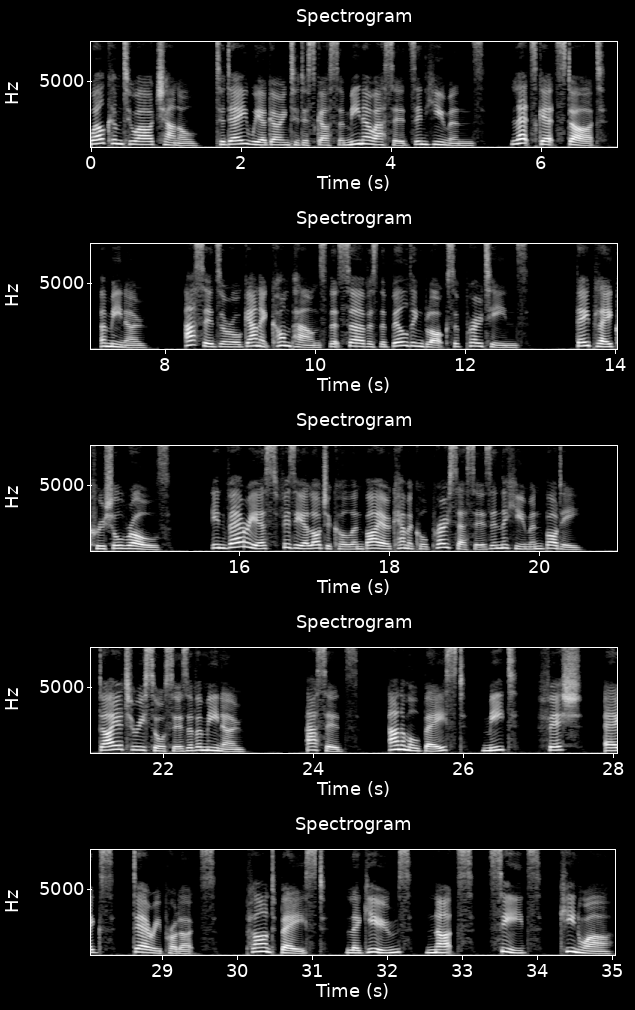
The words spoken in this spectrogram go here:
Welcome to our channel. Today we are going to discuss amino acids in humans. Let's get start. Amino acids are organic compounds that serve as the building blocks of proteins. They play crucial roles in various physiological and biochemical processes in the human body. Dietary sources of amino acids animal-based, meat, fish, eggs, dairy products plant-based, legumes, nuts, seeds, quinoa,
